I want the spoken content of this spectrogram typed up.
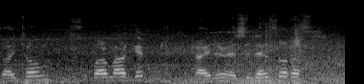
চৈথম super market rider ৰেচিডেঞ্চত আছে।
